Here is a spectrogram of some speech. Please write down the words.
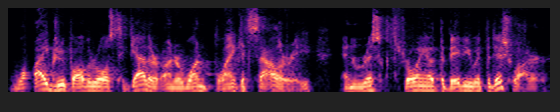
Why group all the roles together under one blanket salary and risk throwing out the baby with the dishwater?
